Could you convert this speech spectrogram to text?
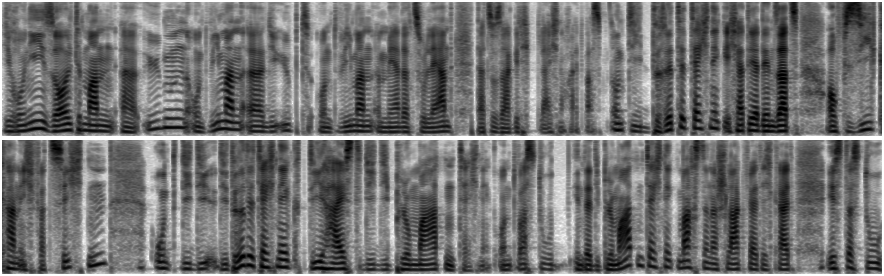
Ironie sollte man äh, üben und wie man äh, die übt und wie man mehr dazu lernt, dazu sage ich gleich noch etwas. Und die dritte Technik, ich hatte ja den Satz, auf sie kann ich verzichten. Und die, die, die dritte Technik, die heißt die Diplomatentechnik. Und was du in der Diplomatentechnik machst, in der Schlagfertigkeit, ist, dass du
